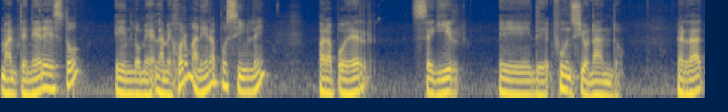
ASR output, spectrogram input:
mantener esto en lo la mejor manera posible para poder seguir eh, funcionando, ¿verdad?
